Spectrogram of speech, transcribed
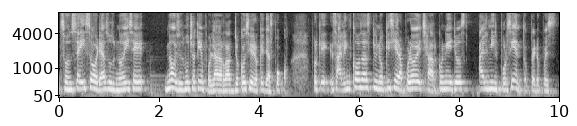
son seis horas, uno dice, no, eso es mucho tiempo, la verdad yo considero que ya es poco, porque salen cosas que uno quisiera aprovechar con ellos al mil por ciento, pero pues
